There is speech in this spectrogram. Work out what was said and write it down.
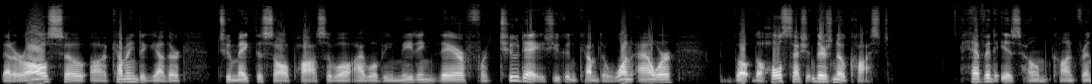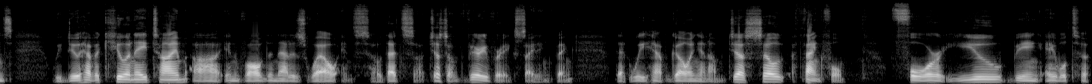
that are also uh, coming together to make this all possible. I will be meeting there for two days. You can come to one hour, the whole session. There's no cost. Heaven is Home conference. We do have a Q&A time uh, involved in that as well, and so that's uh, just a very, very exciting thing that we have going, and I'm just so thankful for you being able to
